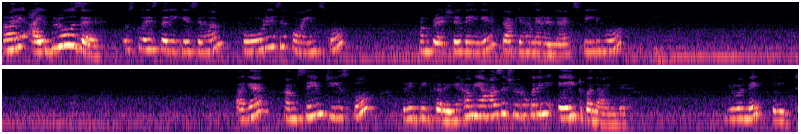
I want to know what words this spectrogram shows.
हमारी आईब्रोज है, उसको इस तरीके से हम थोड़े से पॉइंट्स को हम प्रेशर देंगे ताकि हमें रिलैक्स फील हो। अगेन हम सेम चीज़ को रिपीट करेंगे। हम यहाँ से शुरू करेंगे एट बनाएँगे। You will make eight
